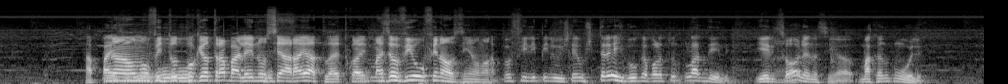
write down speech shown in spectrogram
Rapaz, não, o, não vi o, tudo porque eu trabalhei no o, Ceará e Atlético, aí, mas eu vi o finalzinho lá. O Felipe Luiz tem uns três gols que a bola tudo pro lado dele. E ele só olhando assim, ó, marcando com o olho.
